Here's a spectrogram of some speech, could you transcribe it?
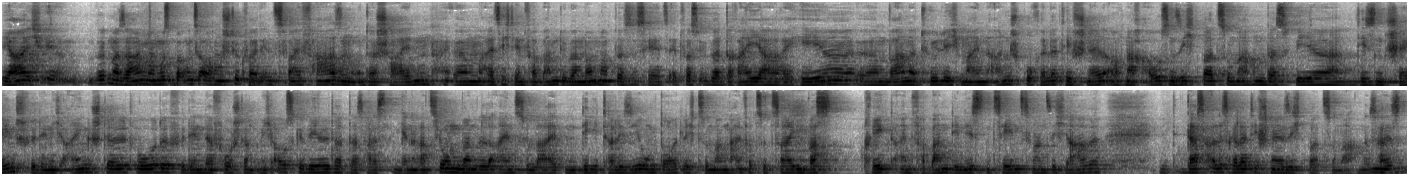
Ja, ich äh, würde mal sagen, man muss bei uns auch ein Stück weit in zwei Phasen unterscheiden. Ähm, als ich den Verband übernommen habe, das ist ja jetzt etwas über drei Jahre her, ähm, war natürlich mein Anspruch relativ schnell auch nach außen sichtbar zu machen, dass wir diesen Change, für den ich eingestellt wurde, für den der Vorstand mich ausgewählt hat, das heißt einen Generationenwandel einzuleiten, Digitalisierung deutlich zu machen, einfach zu zeigen, was prägt ein Verband die nächsten 10, 20 Jahre, das alles relativ schnell sichtbar zu machen. Das mhm. heißt,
